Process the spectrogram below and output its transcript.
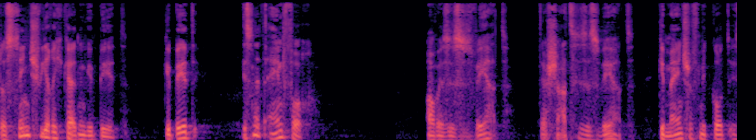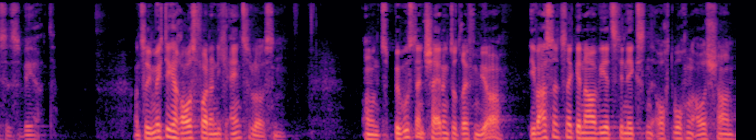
Das sind Schwierigkeiten Gebet. Gebet ist nicht einfach, aber es ist es wert. Der Schatz ist es wert. Gemeinschaft mit Gott ist es wert. Und so, ich möchte dich herausfordern, dich einzulassen und bewusste Entscheidung zu treffen. Ja, ich weiß jetzt nicht genau, wie jetzt die nächsten acht Wochen ausschauen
